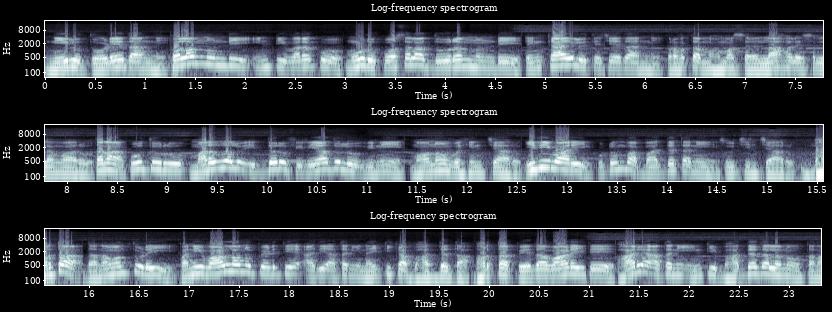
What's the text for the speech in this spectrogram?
నీరు తోడేదాన్ని. పొలం నుండి ఇంటి వరకు మూడు కోసల దూరం నుండి టెంకాయలు తెచ్చేదాన్ని. ప్రవక్త ముహమ్మద్ సల్లాహ్ అలైస్లం వారు తన కూతురు మరదలు ఇద్దరు ఫిర్యాదులు విని మౌనం వహించారు. ఇది వారి కుటుంబ బాధ్యతని సూచించారు. భర్త ధనవంతుడై పని వాళ్ళను పెడితే అది అతని నైతిక బాధ్యత. భర్త పేదవాడైతే భార్య అతని ఇంటి బాధ్యతలను తన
